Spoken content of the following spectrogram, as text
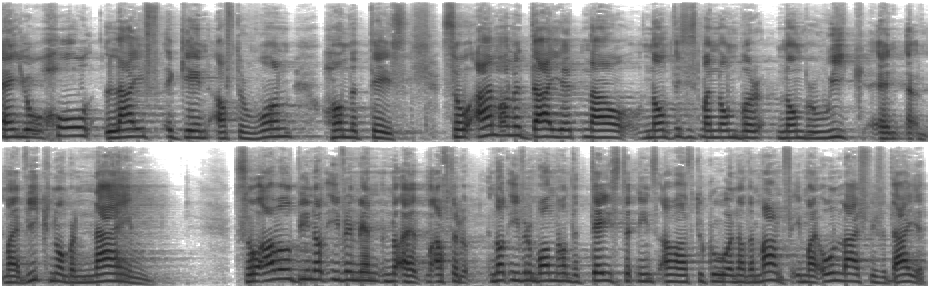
and your whole life again after 100 days. So I'm on a diet now. No, this is my number number week and uh, my week number nine. So I will be not even uh, after not even 100 days. That means I will have to go another month in my own life with a diet.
